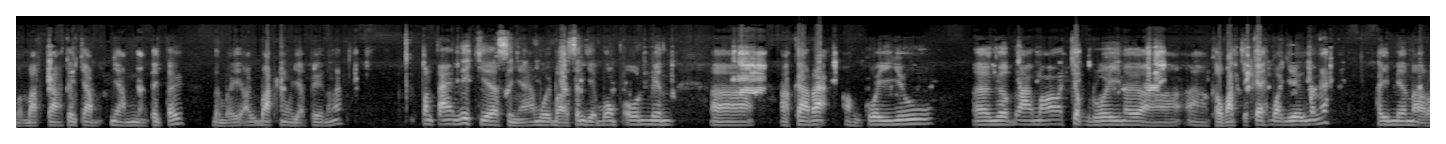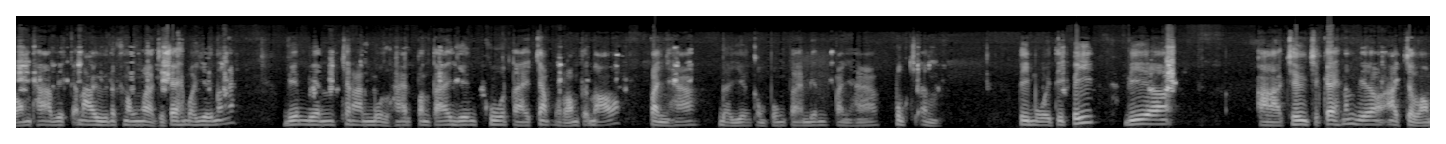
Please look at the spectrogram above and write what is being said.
បំបត្តិការទៅចាប់ញ៉ាំបន្តិចទៅដើម្បីឲ្យបាត់ក្នុងរយៈពេលហ្នឹងណាប៉ុន្តែនេះជាសញ្ញាមួយបើសិនជាបងប្អូនមាន អាការៈអង្គុយយូรงើបឡើងមកចុករួយនៅក្រវ៉ាត់ចកេះរបស់យើងហ្នឹងណាហើយមានអារម្មណ៍ថាវាក្តៅនៅក្នុងចកេះរបស់យើងហ្នឹងណាវាមានច្រើនមូលហេតុប៉ុន្តែយើងគួរតែចាប់អារម្មណ៍ទៅដល់បញ្ហាដែលយើងកំពុងតែមានបញ្ហាពុកឆ្អឹងទី1ទី2វាអាជើងចកេះហ្នឹងវាអាចច្រឡំ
